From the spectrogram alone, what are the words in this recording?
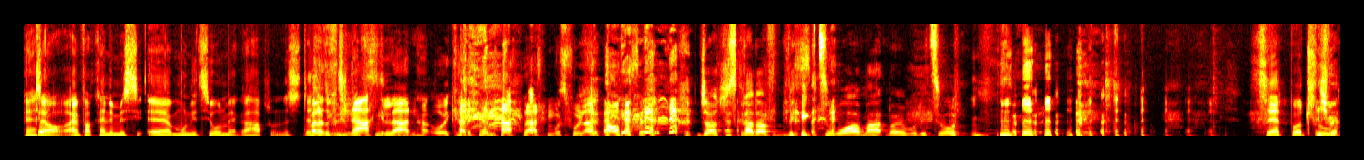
Hat genau. er auch einfach keine Miss äh, Munition mehr gehabt und ist Weil er so viel nachgeladen hat. Oh, ich kann nicht mehr nachladen, muss wohl nach Hause. George ist gerade auf dem Weg zu Walmart, neue Munition. Sad but true.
